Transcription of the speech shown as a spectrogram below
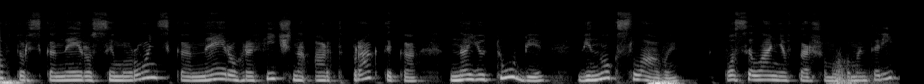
авторська нейросиморонська нейрографічна арт-практика на Ютубі Вінок слави. Посилання в першому коментарі.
